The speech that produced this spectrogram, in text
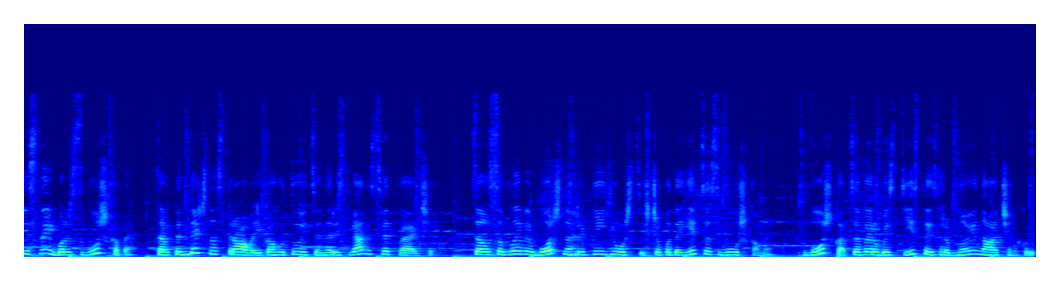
Пісний борщ з вушками це автентична страва, яка готується на різдвяний святвечір. Це особливий борщ на грибній юшці, що подається з вушками. Вушка це вироби з тіста із грибною начинкою.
